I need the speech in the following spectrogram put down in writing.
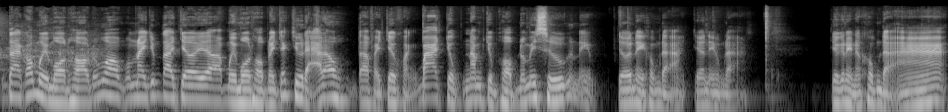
Chúng ta có 11 hộp đúng không? Hôm nay chúng ta chơi à, 11 hộp này chắc chưa đã đâu. Chúng ta phải chơi khoảng 30, 50 hộp nó mới sướng Cái này, Chơi này không đã, chơi này không đã. Chơi cái này nó không đã.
